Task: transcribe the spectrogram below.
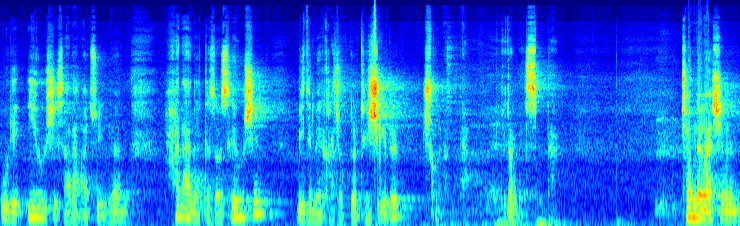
우리 이웃이 살아갈 수 있는 하나님께서 세우신 믿음의 가족들 되시기를 축원합니다. 기도하겠습니다. 전능하신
